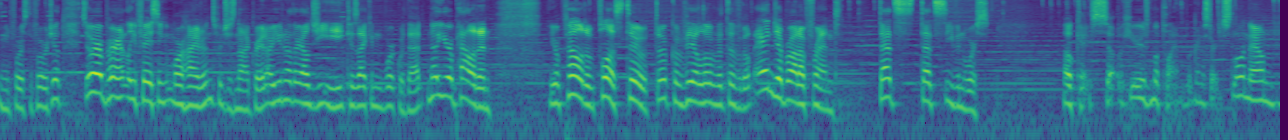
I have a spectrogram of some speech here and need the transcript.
Reinforce the forward shield. So we're apparently facing more Hydrans, which is not great. Are you another LGE? Because I can work with that. No, you're a paladin. You're a paladin two. too. That could be a little bit difficult. And you brought a friend. That's that's even worse. Okay, so here's my plan. We're gonna start slowing down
